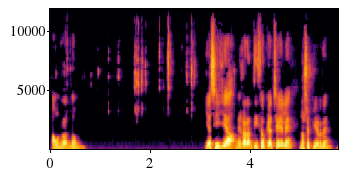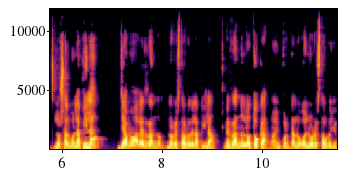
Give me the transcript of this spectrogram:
a un random. Y así ya me garantizo que HL no se pierde. Lo salvo en la pila, llamo a getRandom, lo restauro de la pila. GetRandom lo toca, no me importa, luego lo restauro yo.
